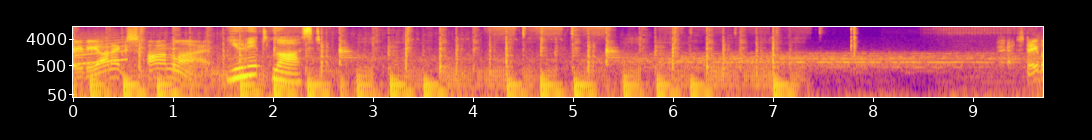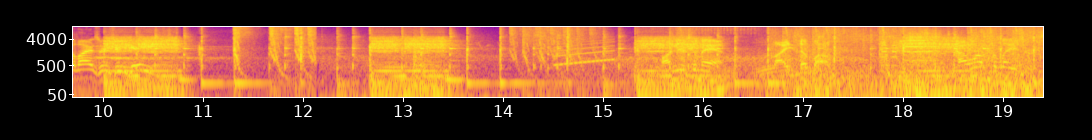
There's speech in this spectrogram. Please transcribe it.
Avionics online. Unit lost. Stabilizers engaged. On your command, light them up. Power up the lasers.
